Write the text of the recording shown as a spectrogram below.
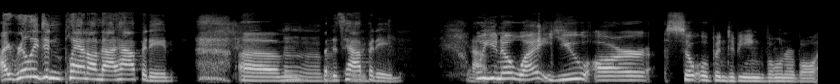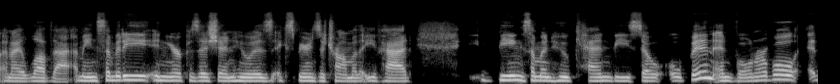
I really didn't plan on that happening. Um, Oh, but it's funny. happening. Yeah. Well, you know what? You are so open to being vulnerable, and I love that. I mean, somebody in your position who has experienced the trauma that you've had, being someone who can be so open and vulnerable, eh,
